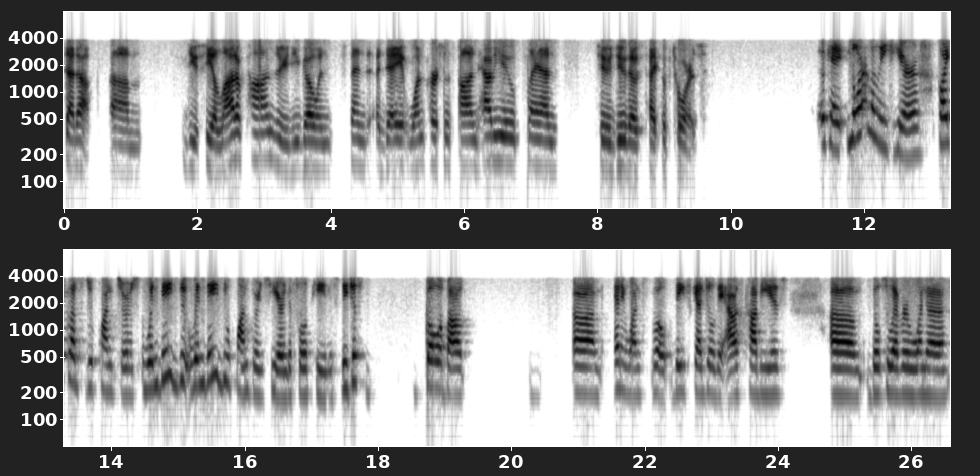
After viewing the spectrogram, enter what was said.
set up? Um, do you see a lot of ponds, or do you go and spend a day at one person's pond? How do you plan to do those type of tours? Okay, normally here, koi clubs do pond tours. When they do when they do pond tours here in the Philippines, they just go about um anyone's well, they schedule, they ask hobbyists, um, those who ever wanna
